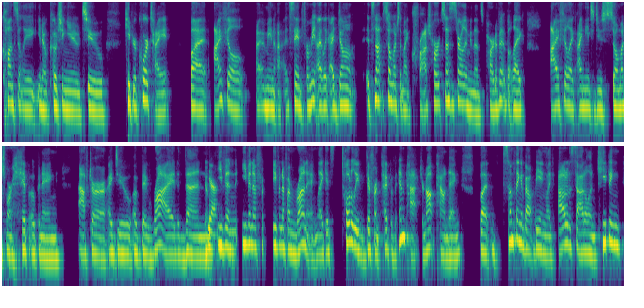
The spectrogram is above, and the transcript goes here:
constantly, you know, coaching you to keep your core tight. But I feel, I mean, same for me. I like, I don't, it's not so much that my crotch hurts necessarily. I mean, that's part of it, but like, I feel like I need to do so much more hip opening after I do a big ride than yeah. even even if even if I'm running. Like it's totally different type of impact. You're not pounding, but something about being like out of the saddle and keeping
